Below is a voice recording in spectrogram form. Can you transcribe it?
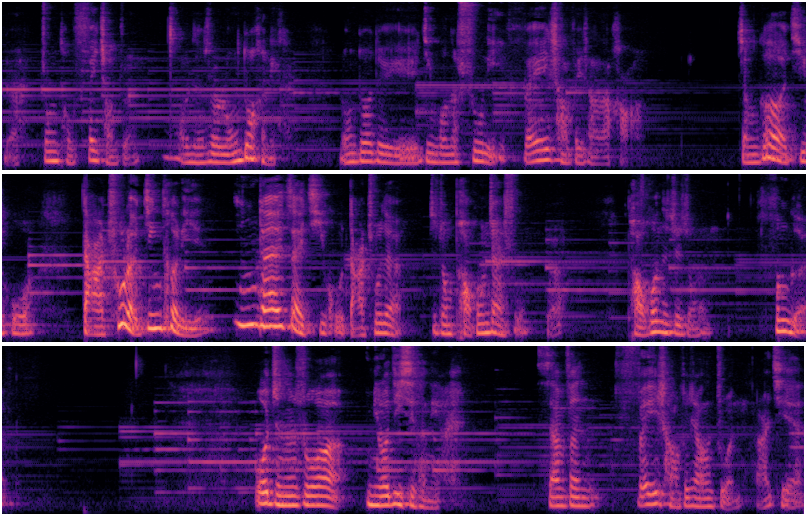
对吧？中投非常准。我只能说隆多很厉害，隆多对于进攻的梳理非常非常的好。整个鹈鹕打出了金特里应该在鹈鹕打出的这种跑轰战术，对吧？跑轰的这种风格，我只能说米罗蒂奇很厉害。三分非常非常的准，而且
